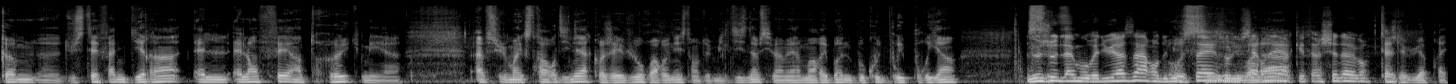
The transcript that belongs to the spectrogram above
comme euh, du Stéphane Guérin, elle, elle en fait un truc, mais absolument extraordinaire. Quand j'avais vu au Roi René, c'était en 2019, si ma mémoire est bonne, beaucoup de bruit pour rien. Le jeu de l'amour et du hasard en 2016 Aussi, au Lucernaire, voilà. qui est un chef-d'œuvre. Ça, je l'ai vu après.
